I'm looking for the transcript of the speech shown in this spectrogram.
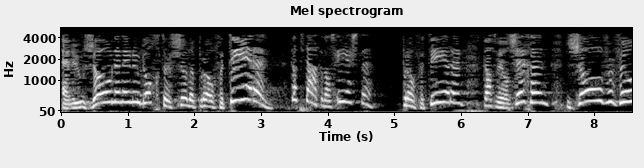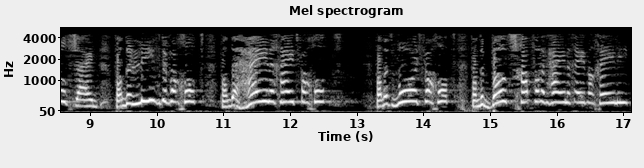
En uw zonen en uw dochters zullen profeteren. Dat staat er als eerste. Profeteren, dat wil zeggen, zo vervuld zijn van de liefde van God, van de heiligheid van God, van het woord van God, van de boodschap van het heilige evangelie,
